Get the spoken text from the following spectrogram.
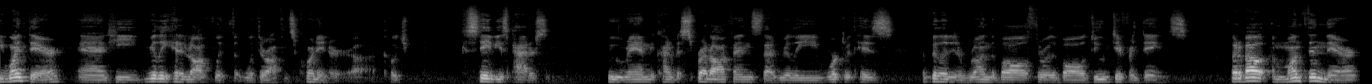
he went there, and he really hit it off with with their offensive coordinator, uh, Coach Gustavius Patterson, who ran kind of a spread offense that really worked with his ability to run the ball, throw the ball, do different things. But about a month in there,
